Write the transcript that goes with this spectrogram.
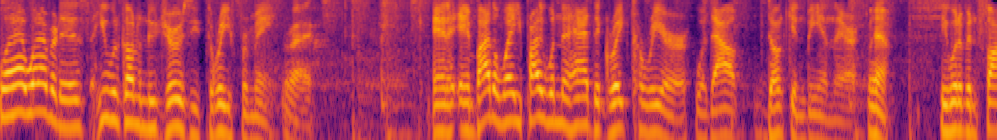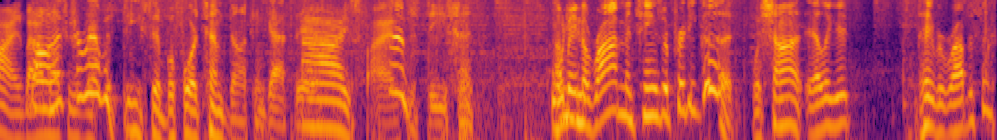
Well, whatever it is, he would go to New Jersey three for me. Right. And and by the way, he probably wouldn't have had the great career without Duncan being there. Yeah. He would have been fine. But Oh, know his if was- career was decent before Tim Duncan got there. Ah, he's fine. it was decent. I mean, the Rodman teams were pretty good with Sean Elliott, David Robinson.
